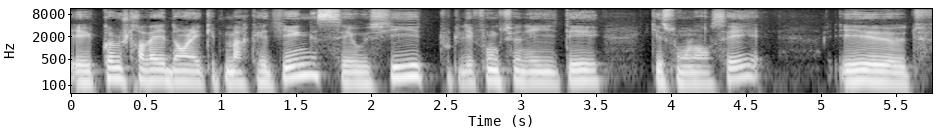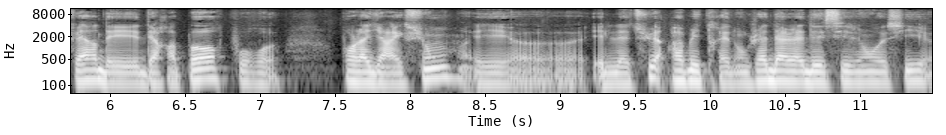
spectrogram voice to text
et comme je travaille dans l'équipe marketing, c'est aussi toutes les fonctionnalités qui sont lancées et euh, de faire des, des rapports pour euh, pour la direction et, euh, et là-dessus arbitrer. Donc j'aide à la décision aussi. Euh.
